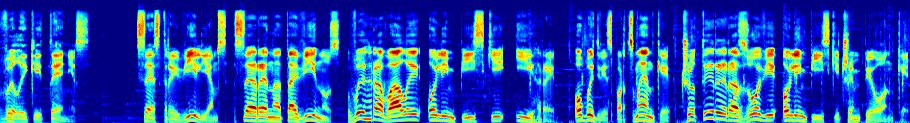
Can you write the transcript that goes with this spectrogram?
Великий теніс. Сестри Вільямс, Серена та Вінус вигравали Олімпійські ігри. Обидві спортсменки чотириразові олімпійські чемпіонки.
